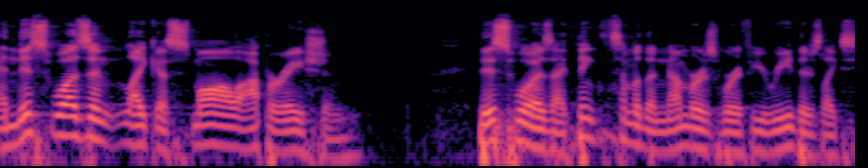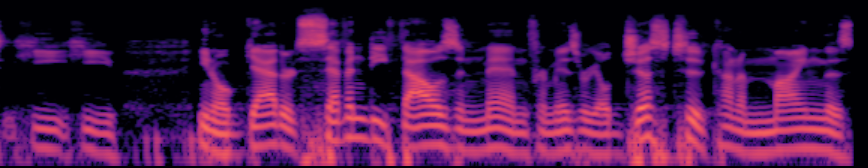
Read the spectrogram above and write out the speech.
And this wasn't like a small operation. This was, I think, some of the numbers where if you read, there's like he he you know, gathered 70,000 men from Israel just to kind of mine the,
